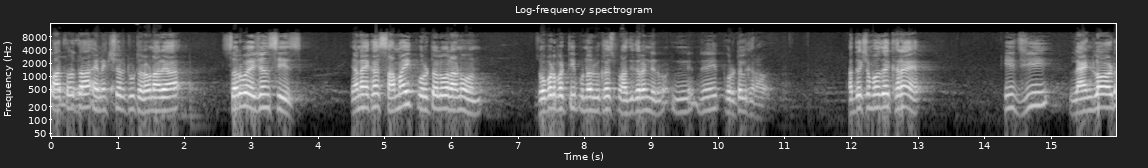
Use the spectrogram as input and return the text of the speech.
पात्रता एनेक्शर टू ठरवणाऱ्या सर्व एजन्सीज यांना एका सामायिक पोर्टलवर आणून झोपडपट्टी पुनर्विकास प्राधिकरण निर्माण पोर्टल करावं. अध्यक्ष महोदय खरं आहे की जी लँडलॉर्ड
